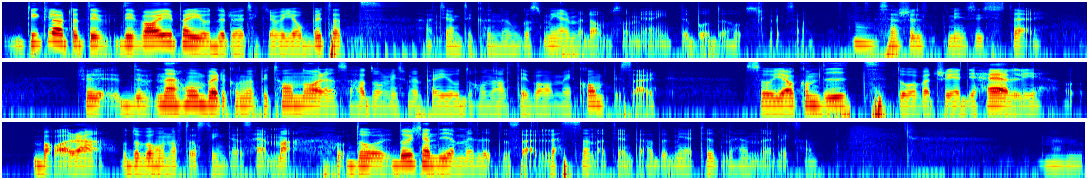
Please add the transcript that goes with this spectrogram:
det är klart att det, det, var ju perioder då jag tyckte det var jobbigt att, att jag inte kunde umgås mer med dem som jag inte bodde hos. Liksom. Mm. Särskilt min syster. För det, när hon började komma upp i tonåren så hade hon liksom en period då hon alltid var med kompisar. Så jag kom dit då var tredje helg bara och då var hon oftast inte ens hemma. Och då, då kände jag mig lite så här ledsen att jag inte hade mer tid med henne. Liksom. Men,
